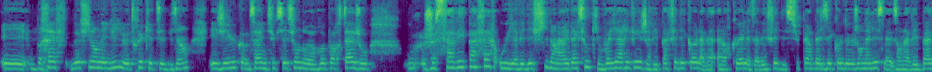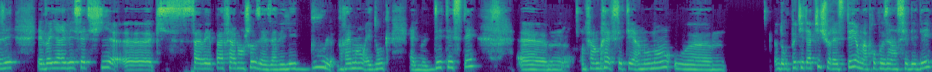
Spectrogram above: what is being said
Et bref, de fil en aiguille le truc était bien. Et j'ai eu comme ça une succession de reportages où, où je savais pas faire, où il y avait des filles dans la rédaction qui me voyaient arriver, j'avais pas fait d'école, alors qu'elles, elles avaient fait des super belles écoles de journalisme, elles en avaient bavé. elles voyaient arriver cette fille euh, qui savait pas faire grand chose, elles avaient les boules vraiment, et donc elles me détestaient. Euh, enfin bref, c'était un moment où euh, donc petit à petit, je suis restée. On m'a proposé un CDD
